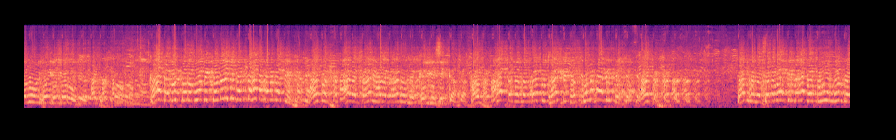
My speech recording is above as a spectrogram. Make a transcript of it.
ಅದು ಹೇಗೆಂದರೆ ಕಾದ ರುದ್ಧರ ಭೂಮಿ ಕದಳಿದಂತಹ ಮನದಲ್ಲಿ ಅದು ಆಳ ಕಾಯುವಾಗ ನನ್ನ ಕೈಗೆ ಸಿಕ್ಕ ಅದು ಆತನನ್ನು ತಂದು ಸಾಕಿ ಕಪ್ಪನ ಮಾಡಿದ್ದೆ ಅದು ತಮ್ಮನ ಸಲುವಾಗಿ ನಾನೊಂದು ಮುಂದೆ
